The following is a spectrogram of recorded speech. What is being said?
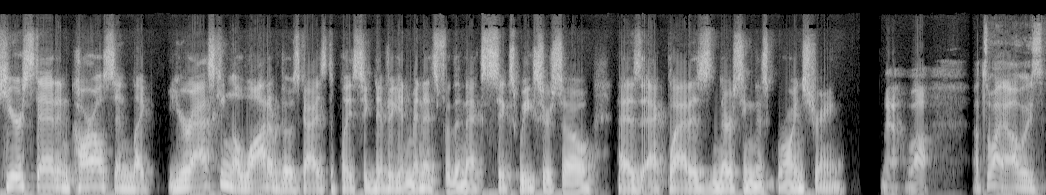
Kiersted and Carlsson, like you're asking a lot of those guys to play significant minutes for the next six weeks or so as Ekblad is nursing this groin strain. Yeah, well, that's why I always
